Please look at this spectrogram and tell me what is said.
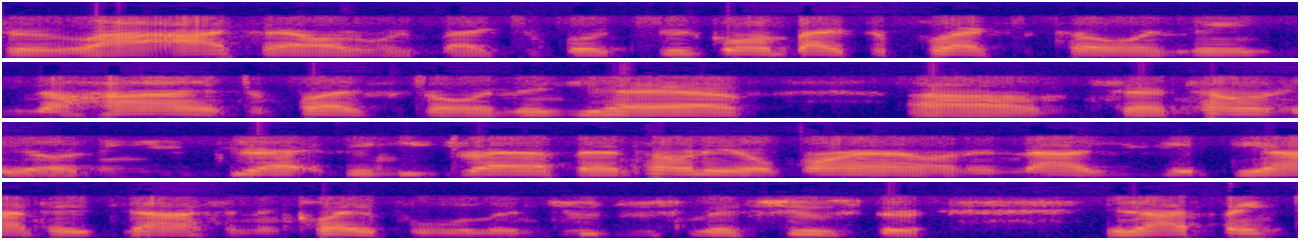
to I, I say all the way back to, but just going back to Plaxico and then you know Hines and Plaxico, and then you have um, Santonio, then you dra- then you draft Antonio Brown, and now you get Diontae Johnson and Claypool and Juju Smith-Schuster. You know, I think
